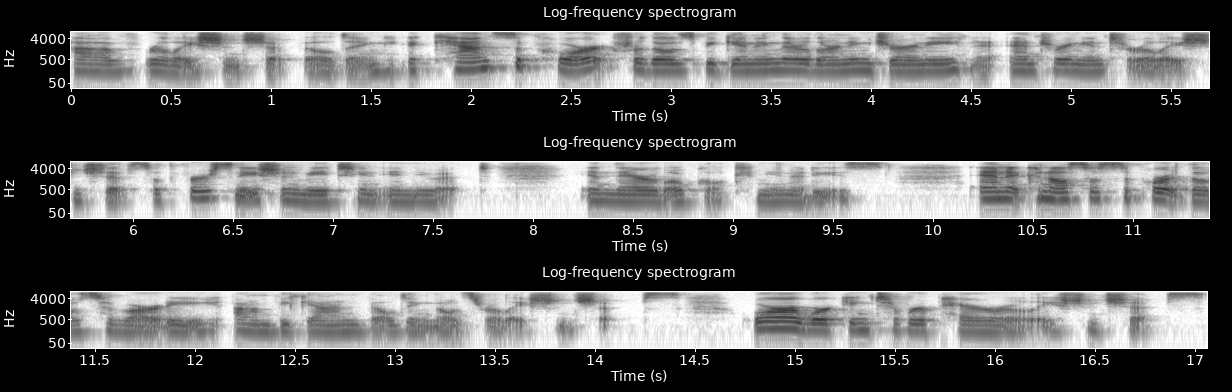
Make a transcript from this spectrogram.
of relationship building. It can support for those beginning their learning journey, entering into relationships with First Nation, Métis, and Inuit in their local communities. And it can also support those who've already um, began building those relationships or are working to repair relationships.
